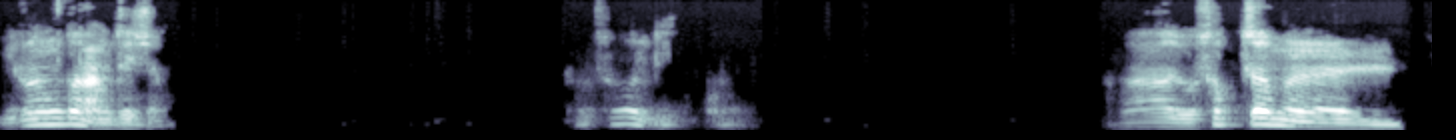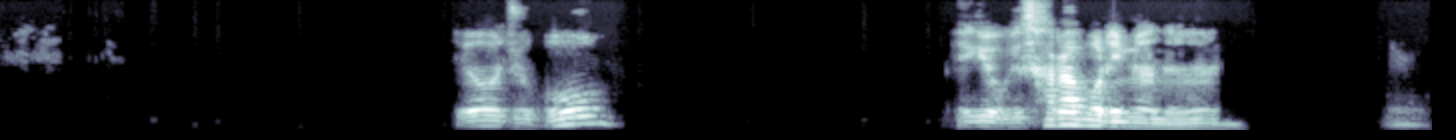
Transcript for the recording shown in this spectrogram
이런 건안 되죠. 소을 잇고. 아, 요 석점을 떼어주고, 백이 여기 살아버리면은, 네,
